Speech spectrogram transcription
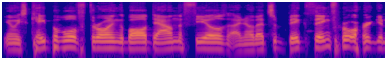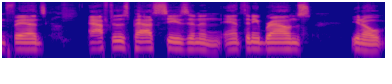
You know, he's capable of throwing the ball down the field. I know that's a big thing for Oregon fans after this past season and Anthony Brown's, you know,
